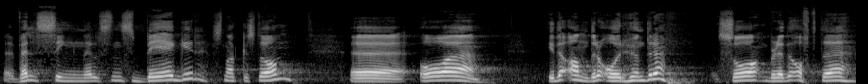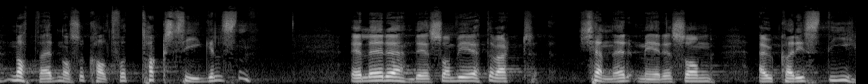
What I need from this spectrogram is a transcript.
Eh, velsignelsens beger snakkes det om. Eh, og i det andre århundret så ble det ofte nattverden også kalt for takksigelsen. Eller det som vi etter hvert kjenner mer som eukaristi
